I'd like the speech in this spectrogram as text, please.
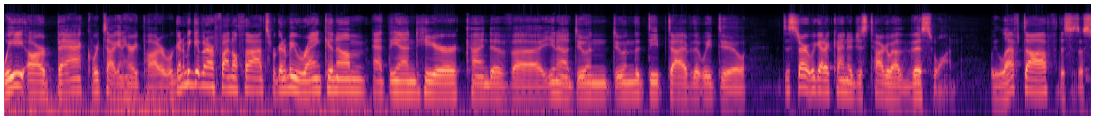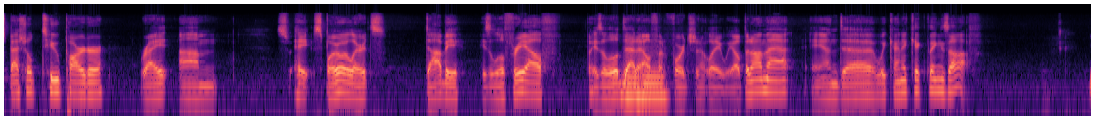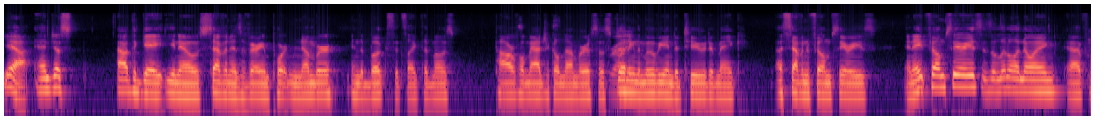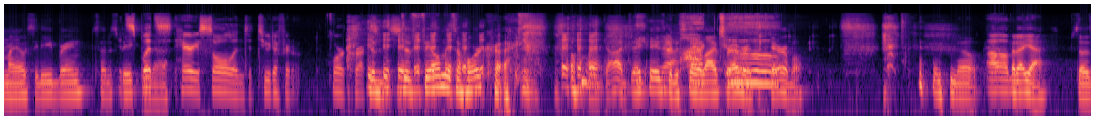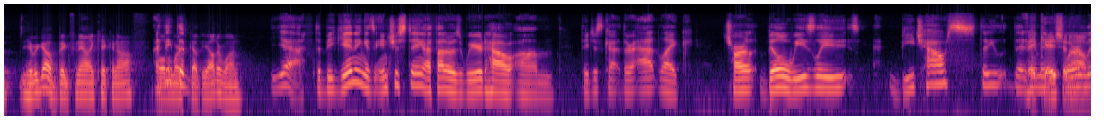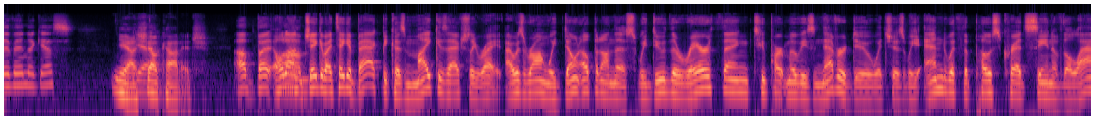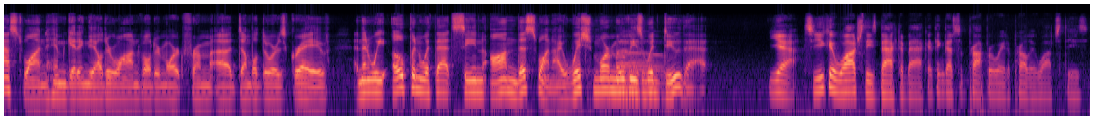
We are back. We're talking Harry Potter. We're going to be giving our final thoughts. We're going to be ranking them at the end here, kind of, uh, you know, doing doing the deep dive that we do. To start, we got to kind of just talk about this one. We left off. This is a special two-parter, right? Um, s- hey, spoiler alerts. Dobby, he's a little free elf, but he's a little dead elf. Unfortunately, we open on that, and uh, we kind of kick things off. Yeah, and just out the gate, you know, seven is a very important number in the books. It's like the most powerful magical number. So splitting Right. the movie into two to make a seven film series, an eight film series is a little annoying uh, for my OCD brain, so to speak. it but, splits Harry's soul into two different uh, Horcruxes. the, the film is a Horcrux. oh my god, JK is going to stay alive forever. It's terrible. no, Um, but uh, yeah. So here we go, big finale kicking off. I think the- got the Elder Wand. Yeah, the beginning is interesting. I thought it was weird how um they just got they're at like Char Bill Weasley's beach house that he that him and Vacation Fleur home. live in. I guess. Yeah, Yeah. Shell Cottage. Uh, but hold on, Um, Jacob, I take it back because Mike is actually right. I was wrong. We don't open on this. We do the rare thing two part movies never do, which is we end with the post cred scene of the last one, him getting the Elder Wand, Voldemort, from uh, Dumbledore's grave. And then we open with that scene on this one. I wish more movies would do that. Yeah, so you could watch these back to back. I think that's the proper way to probably watch these.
